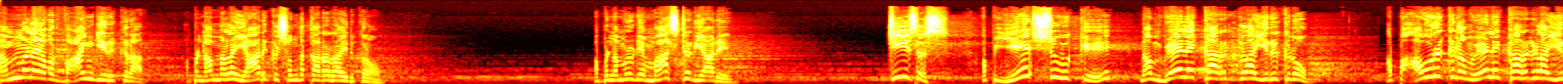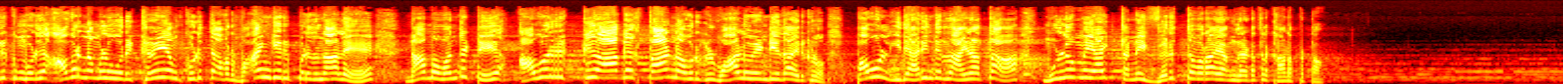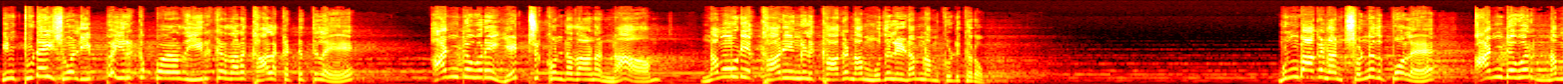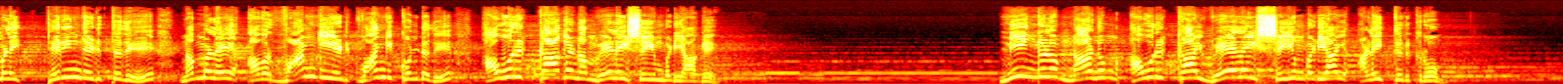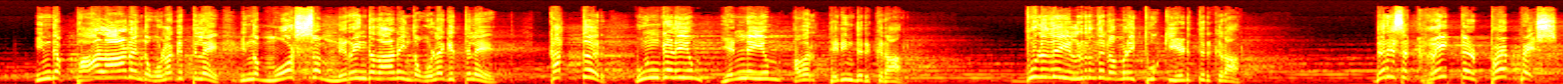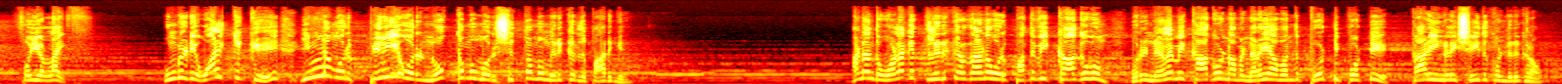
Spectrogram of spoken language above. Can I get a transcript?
நம்மளை அவர் வாங்கி இருக்கிறார் அப்ப நம்மெல்லாம் யாருக்கு சொந்தக்காரரா இருக்கிறோம்? அப்ப நம்மளுடைய மாஸ்டர் யாரு? ஜீசஸ். அப்ப இயேசுவுக்கு நாம் வேலைக்காரர்களா இருக்கிறோம். அப்ப அவருக்கு நாம் வேலைக்காரர்களா இருக்கும்பொழுது அவர் நம்மள ஒரு கிரயம் கொடுத்து அவர் வாங்கி இருப்பதுனாலே நாம வந்துட்டு அவருக்கு ஆகத்தான் அவர்கள் வாழ வேண்டியதா இருக்கணும். பவுல் இதை அறிந்திருந்த அதனால தான் முழுமையாய் தன்னை வெறுத்தவராய் அந்த இடத்துல காணப்பட்டான். இன் டுடேஸ் வேர்ல்ட் இப்ப இருக்க இருக்கிறதான காலகட்டத்தில் ஆண்டவரை ஏற்றுக்கொண்டதான நாம் நம்முடைய காரியங்களுக்காக நாம் முதலிடம் நாம் கொடுக்கிறோம். முன்பாக நான் சொன்னது போல ஆண்டவர் நம்மளை தெரிந்தெடுத்தது நம்மளை அவர் வாங்கி எடு வாங்கி கொண்டது அவருக்காக நாம் வேலை செய்யும்படியாக. நீங்களும் நானும் அவருக்காய் வேலை செய்யும்படியாய் அழைத்திருக்கிறோம். இந்த பாழான இந்த உலகத்திலே இந்த மோசம் நிறைந்ததான இந்த உலகத்திலே கத்தர் உங்களையும் என்னையும் அவர் தெரிந்திருக்கிறார். புழுதையில் இருந்து நம்மளை தூக்கி எடுத்திருக்கிறார். There is a greater purpose for your life உங்களுடைய வாழ்க்கைக்கு இன்னும் ஒரு பெரிய ஒரு நோக்கமும் ஒரு சித்தமும் இருக்கிறது பாருங்க. ஆனா அந்த உலகத்தில் இருக்கிறதான ஒரு பதவிக்காகவும் ஒரு நிலைமைக்காகவும் நாம நிறைய வந்து போட்டி போட்டு காரியங்களை செய்து கொண்டிருக்கிறோம்.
